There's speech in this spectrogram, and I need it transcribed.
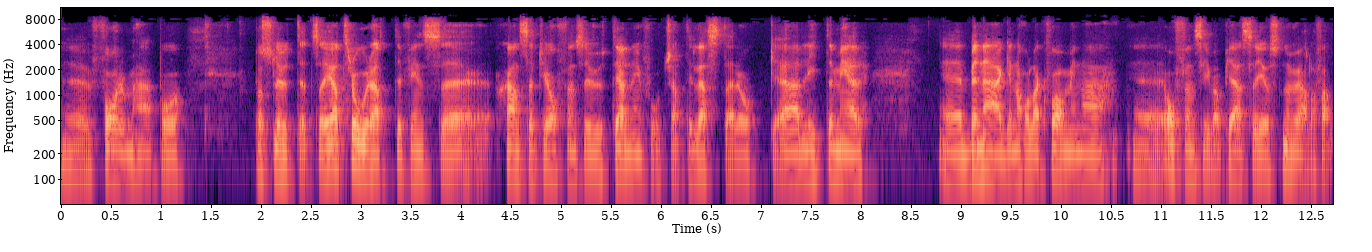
eh, form här på, på slutet. Så jag tror att det finns chanser till offensiv utdelning fortsatt i Leicester och är lite mer Eh, benägen att hålla kvar mina eh, offensiva pjäser just nu i alla fall.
